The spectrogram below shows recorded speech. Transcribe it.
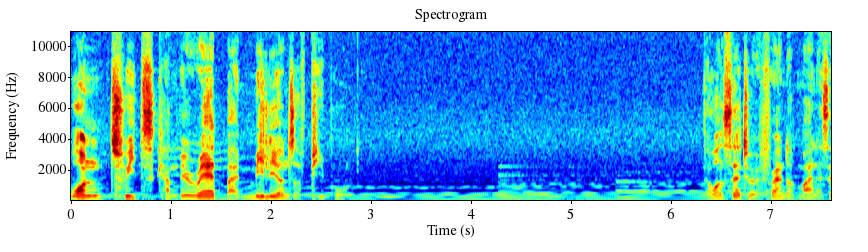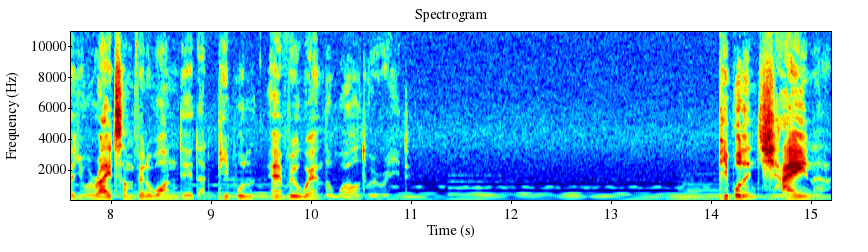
One tweet can be read by millions of people. I once said to a friend of mine, I said, You will write something one day that people everywhere in the world will read. People in China,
